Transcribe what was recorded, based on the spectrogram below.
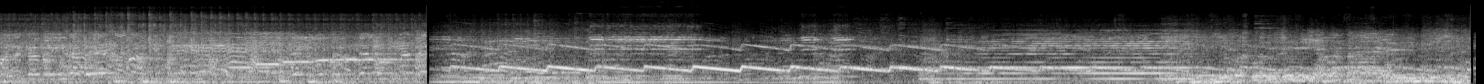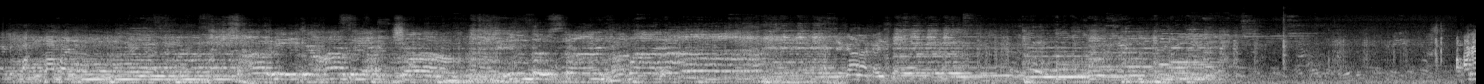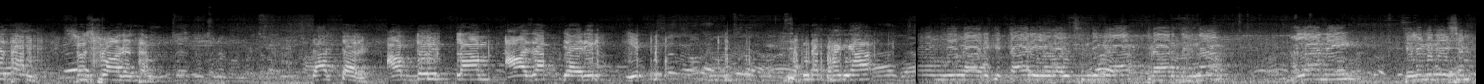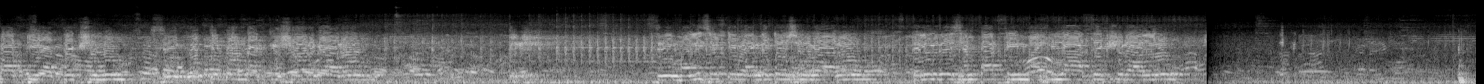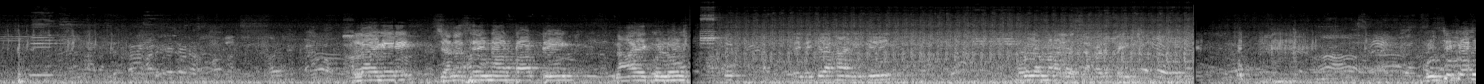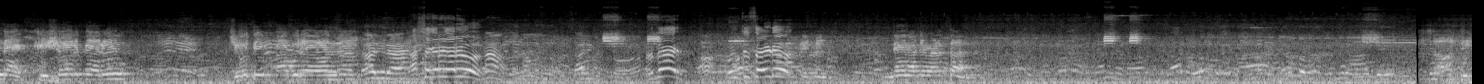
పలక మీద స్వాగతం. సుస్వాగతం. డాక్టర్ అబ్దుల్ కలాం ఆజాద్ గారి సందర్భంగా వారికి కారు ఇవ్వాల్సిందిగా ప్రార్థన. అలానే తెలుగుదేశం పార్టీ అధ్యక్షులు శ్రీ గుర్తికొండ కిషోర్ గారు శ్రీ మల్లిశెట్టి వెంకటేశ్వర గారు తెలుగుదేశం పార్టీ మహిళా అధ్యక్షురాలు అలాగే జనసేన పార్టీ నాయకులు విగ్రహానికి పూలమాల సమర్పించి గుత్తికొండ కిషోర్ గారు జ్యోతి బాబురావు గారు! కొంచెం సైడ్. నేను అటు వెళ్తాను. जाति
